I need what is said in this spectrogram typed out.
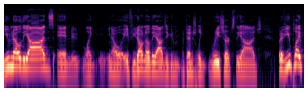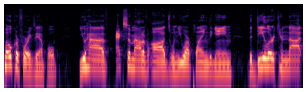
you know the odds and like you know if you don't know the odds you can potentially research the odds but if you play poker for example you have x amount of odds when you are playing the game the dealer cannot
